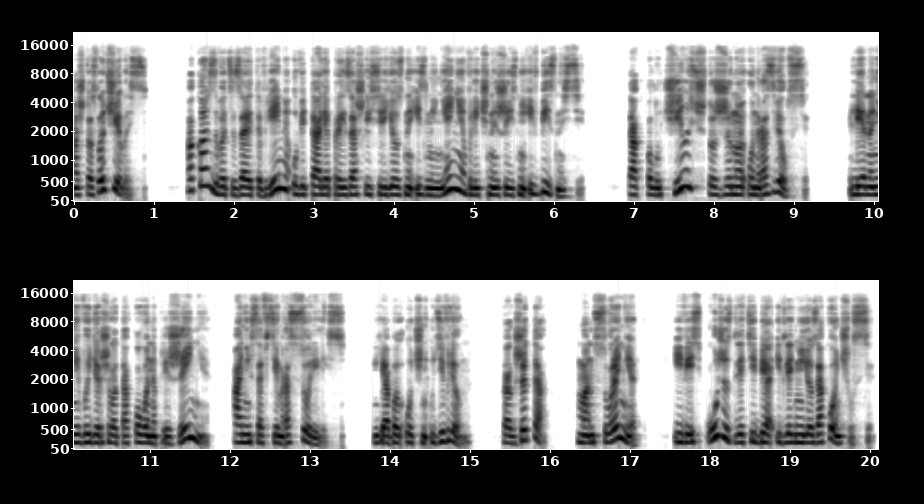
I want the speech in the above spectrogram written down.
А что случилось? Оказывается, за это время у Виталия произошли серьезные изменения в личной жизни и в бизнесе. Так получилось, что с женой он развелся. Лена не выдержала такого напряжения, они совсем рассорились. Я был очень удивлен. Как же так? Мансура нет. И весь ужас для тебя и для нее закончился.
